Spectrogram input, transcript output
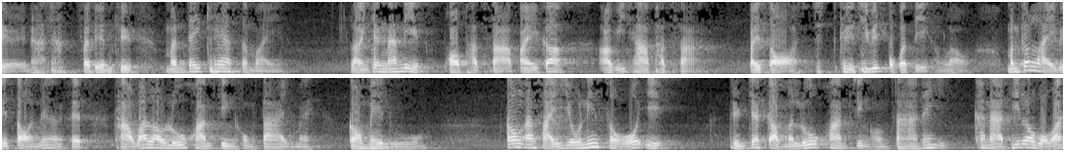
ฉยๆนะ ประเด็นคือมันได้แค่สมัย หลังจากนั้นนี่พอผัสสะไปก็อวิชาผัสสะไปต่อคือชีวิตปกติของเรา มันก็ไหลไปต่อเนื่องเสร็จ ถามว่าเรารู้ความจริงของตายไหม ก็ไม่รู้ ต้องอาศัยโยนิโสอีก ถึงจะกลับมารู้ความจริงของตาได้อีก ขนาดที่เราบอกว่า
